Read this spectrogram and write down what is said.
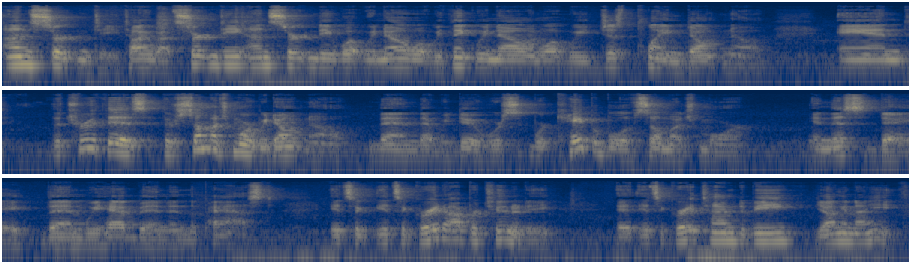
uncertainty talking about certainty uncertainty what we know what we think we know and what we just plain don't know. And the truth is there's so much more we don't know than that we do. We're, we're capable of so much more in this day than we have been in the past. It's a, it's a great opportunity It- it's a great time to be young and naive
